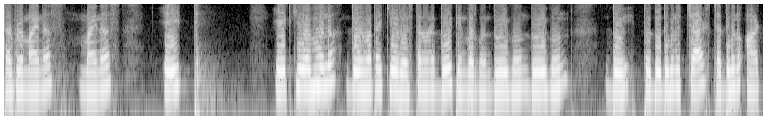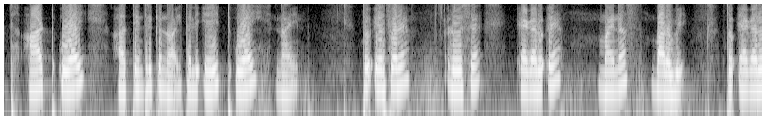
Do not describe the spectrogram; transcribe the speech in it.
তারপরে মাইনাস মাইনাস এইট এইট কীভাবে হলো? দুইয়ের মাথায় কিউ রয়েছে, তার মানে দুই, তিনবার গুণ দুই গুণ দুই গুণ দুই। তো দুই দুগুণ চার চার দুগুণ আট আট ওয়াই আর তিন তিরিকে নয়, তাহলে এইট ওয়াই নাইন তো এরপরে রয়েছে এগারো এ মাইনাস বারো বি। তো এগারো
